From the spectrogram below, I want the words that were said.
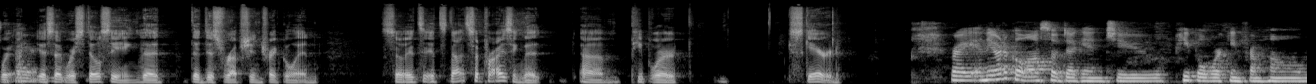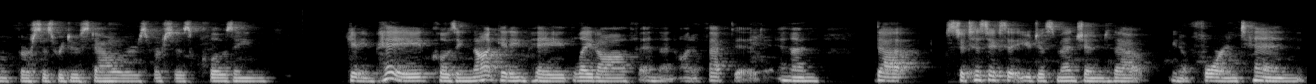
like I said, we're still seeing the, the disruption trickle in. So it's, it's not surprising that um, people are scared. Right. And the article also dug into people working from home versus reduced hours versus closing getting paid, closing not getting paid, laid off, and then unaffected. And that statistics that you just mentioned that, you know, four in 10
